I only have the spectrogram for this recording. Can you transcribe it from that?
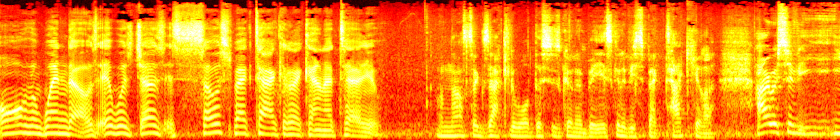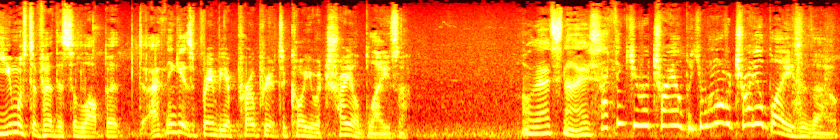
all the windows. It was just, it's so spectacular, can I cannot tell you. And that's exactly what this is going to be. It's going to be spectacular. Iris, you must have heard this a lot, but I think it's maybe appropriate to call you a trailblazer. Oh, that's nice. I think you're a trail, but you are a trailblazer, though.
